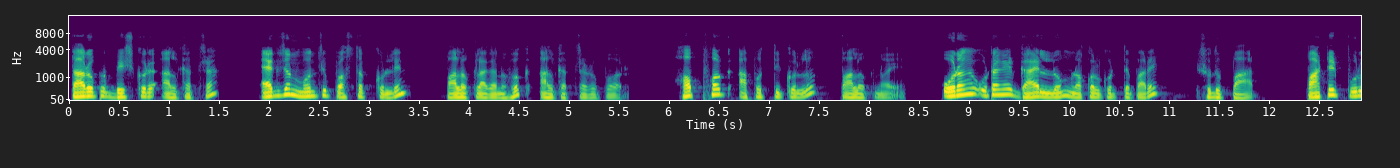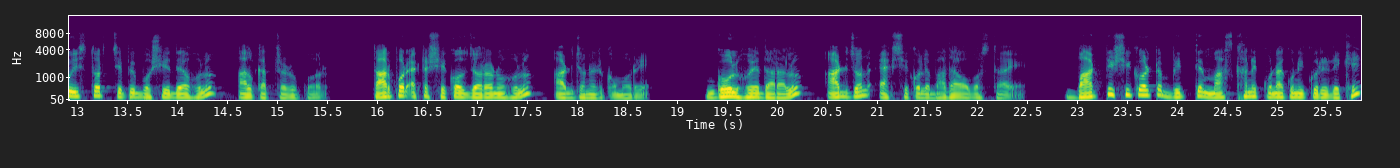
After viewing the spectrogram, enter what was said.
তার উপর বেশ করে আলকাত্রা। একজন মন্ত্রী প্রস্তাব করলেন, পালক লাগানো হোক আলকাত্রার উপর। হপফর্গ আপত্তি করল, পালক নয়। ওরাং উটাংয়ের গায়ের লোম নকল করতে পারে শুধু পাট। পাটের পুরো স্তর চেপে বসিয়ে দেওয়া হলো আলকাত্রার উপর। তারপর একটা শেকল জড়ানো হলো আটজনের কোমরে। গোল হয়ে দাঁড়াল আটজন এক শেকলে বাঁধা অবস্থায়। বাড়তি শিকলটা বৃত্তের মাঝখানে কোনাকুনি করে রেখে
